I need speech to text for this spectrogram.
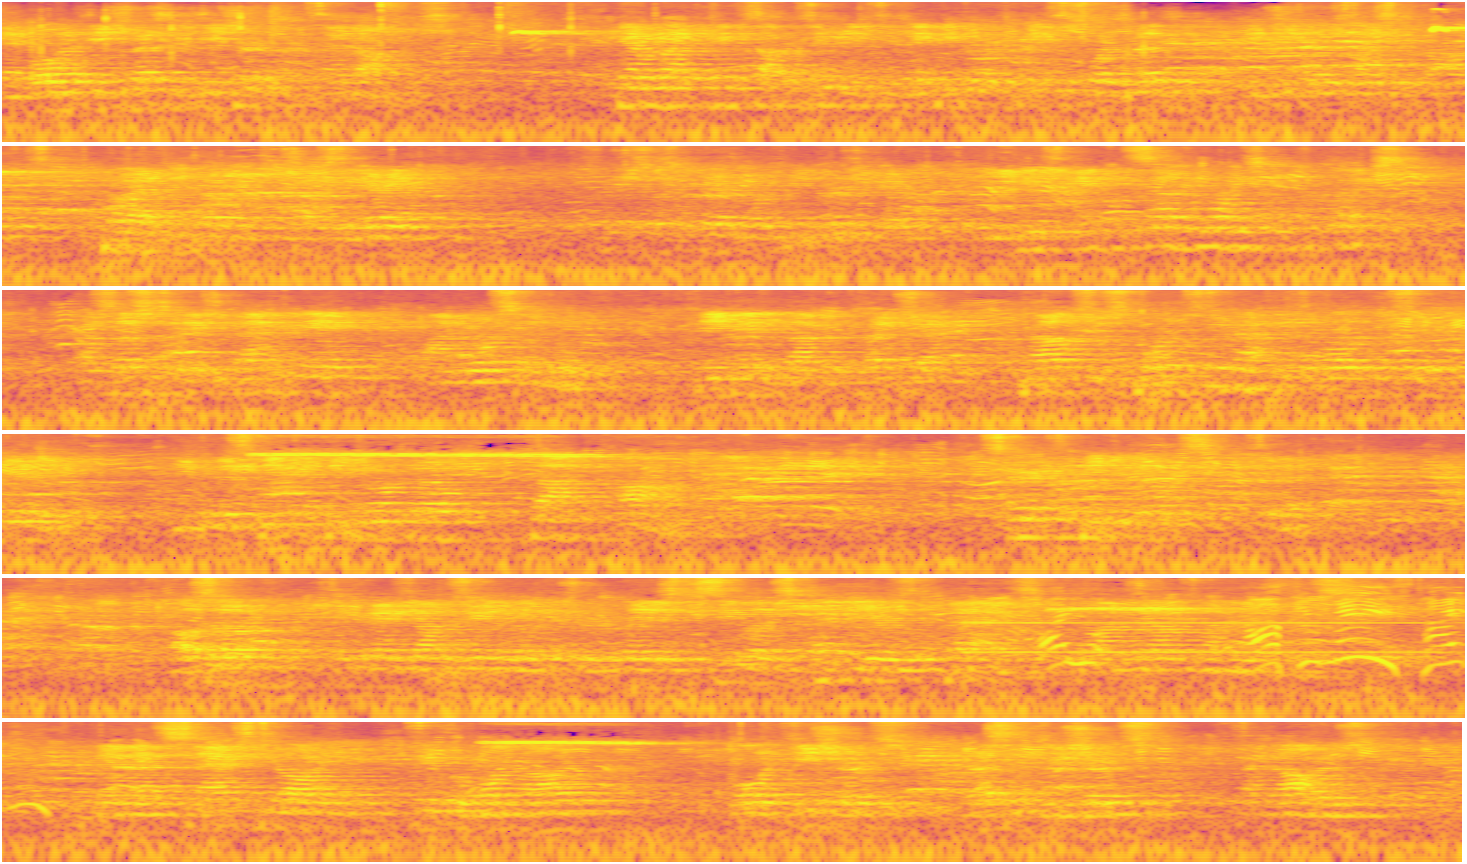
And Bowling t-shirts and are seven dollars. Again, we'd like to take this opportunity to thank you for the Kansas Sports resident, and teachers, high school colleges, who been programs in the area. This was a that would be encouraging you. The evenings and on Saturday mornings for clinics. Our sessions will you back in the game on your schedule. Deacon and Dr. Fred and Off your knees, Tyton. That's snacks, dollar, two for one dollar.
